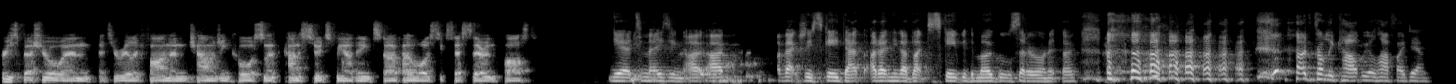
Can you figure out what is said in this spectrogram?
pretty special and it's a really fun and challenging course and it kind of suits me, I think. So I've had a lot of success there in the past. Yeah, it's amazing. I, I, have actually skied that. I don't think I'd like to ski it with the moguls that are on it, though. I'd probably cartwheel halfway down.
